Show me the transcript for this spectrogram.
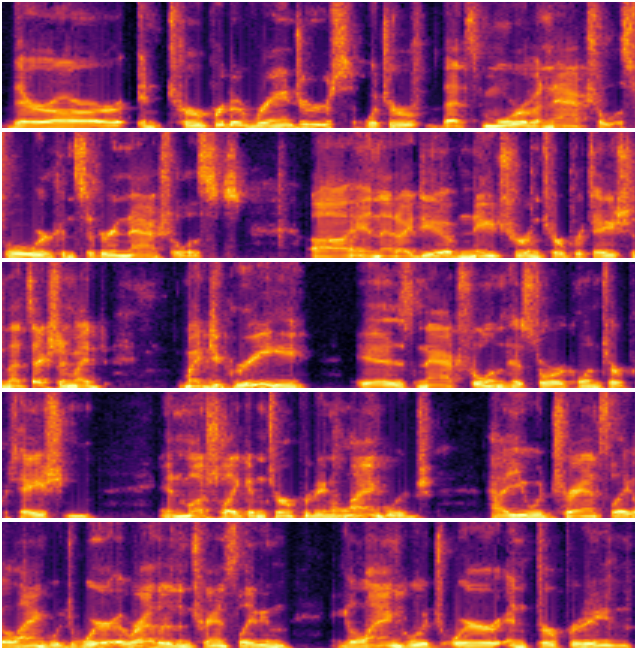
there are interpretive rangers, which are that's more of a naturalist, what we're considering naturalists. Uh, and that idea of nature interpretation, that's actually my my degree is natural and historical interpretation. And much like interpreting a language, how you would translate a language, where rather than translating a language, we're interpreting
